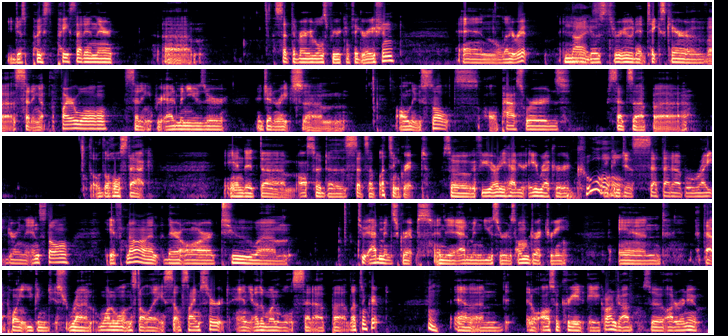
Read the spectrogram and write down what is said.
you just paste paste that in there, um, set the variables for your configuration, and let it rip. And Nice. It goes through and it takes care of uh, setting up the firewall, setting up your admin user. It generates um, all new salts, all passwords, sets up uh, the, the whole stack. And it um, also does sets up Let's Encrypt. So if you already have your A record, Cool. you can just set that up right during the install. If not, there are two um, two admin scripts in the admin user's home directory, and at that point you can just run one will install a self signed cert, and the other one will set up uh, Let's Encrypt, and it'll also create a cron job, so auto renew.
